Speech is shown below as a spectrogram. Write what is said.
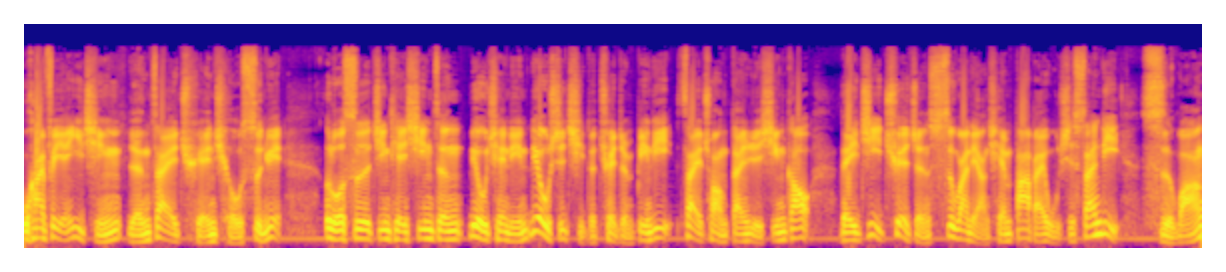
武汉肺炎疫情仍在全球肆虐。俄罗斯今天新增六千零六十起的确诊病例，再创单日新高，累计确诊四万两千八百五十三例，死亡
